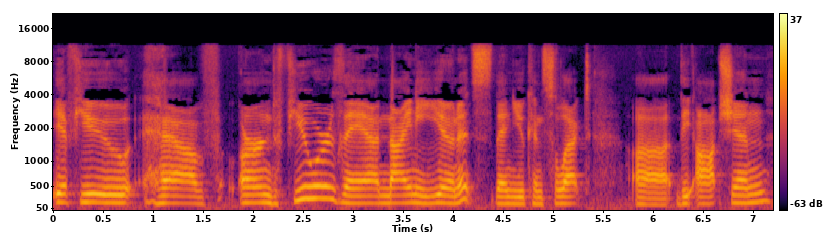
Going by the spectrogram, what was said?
If you have earned fewer than 90 units, then you can select uh, the option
